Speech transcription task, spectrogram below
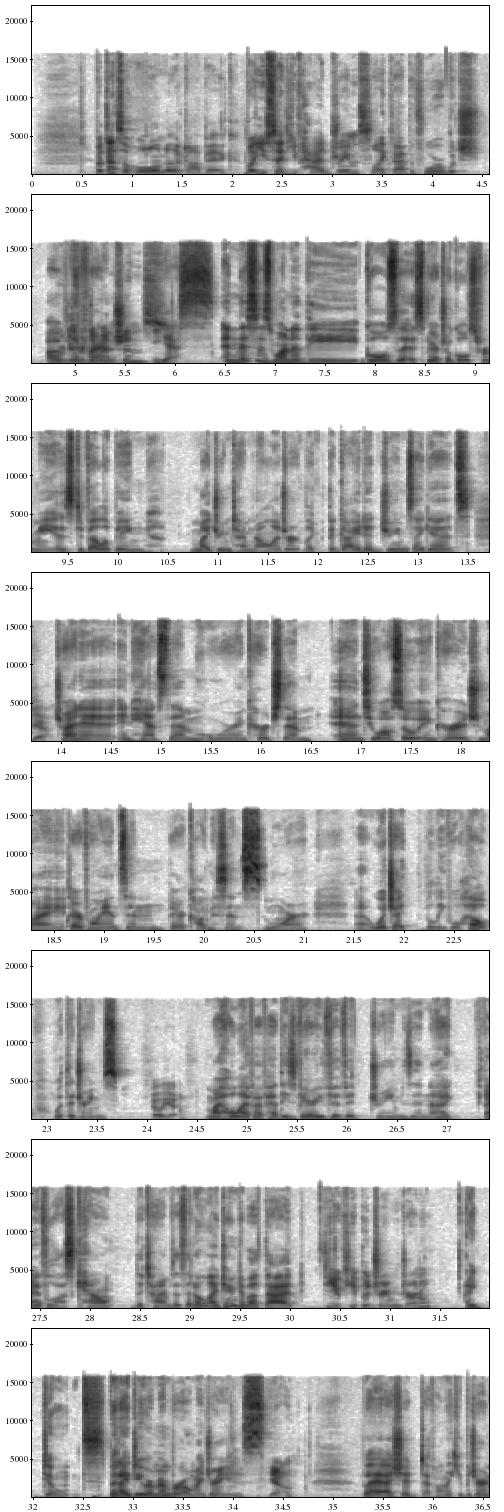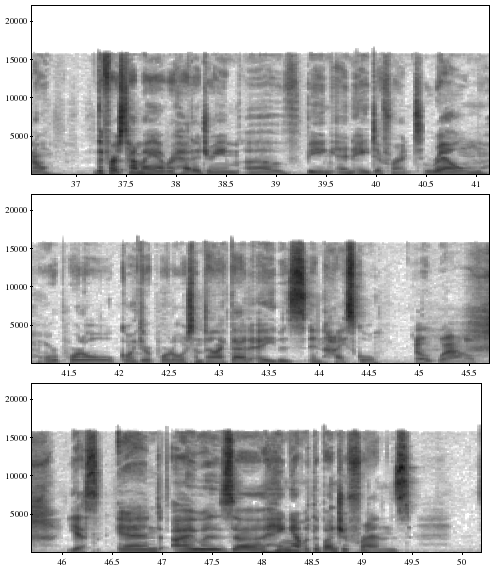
But that's a whole another topic. But you said you've had dreams like that before, which Of are different, different- dimensions. Yes. And this is one of the goals, the spiritual goals for me, is developing my dreamtime knowledge or like the guided dreams I get. Yeah. Trying to enhance them or encourage them, and to also encourage my clairvoyance and claircognizance more, uh, which I believe will help with the dreams. Oh yeah. My whole life I've had these very vivid dreams and I I've lost count the times I said, "Oh, I dreamed about that." Do you keep a dream journal? I don't, but I do remember all my dreams. Yeah. But I should definitely keep a journal. The first time I ever had a dream of being in a different realm or portal, going through a portal or something like that, I was in high school. Oh wow. Yes, and I was uh, hanging out with a bunch of friends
